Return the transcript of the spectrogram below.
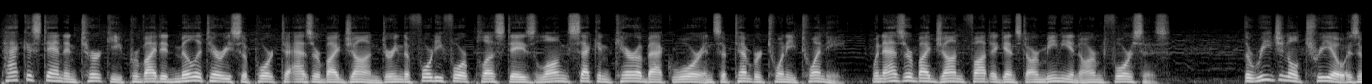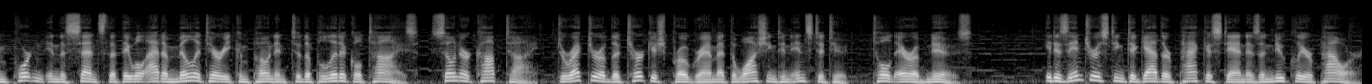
Pakistan and Turkey provided military support to Azerbaijan during the 44-plus days-long Second Karabakh War in September 2020, when Azerbaijan fought against Armenian armed forces. The regional trio is important in the sense that they will add a military component to the political ties, Soner Cagaptay, director of the Turkish program at the Washington Institute, told Arab News. It is interesting to gather Pakistan as a nuclear power.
